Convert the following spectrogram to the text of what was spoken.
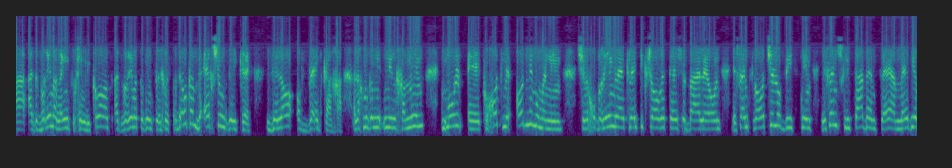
הדברים הרעים צריכים לקרות, הדברים הטובים צריך לסדר אותם, ואיכשהו זה יקרה. זה לא עובד ככה. אנחנו גם נלחמים מול אה, כוחות מאוד ממומנים שמחוברים לכלי תקשורת אה, של בעלי הון, יש להם צבאות של לוביסטים, יש להם שליטה באמצעי המדיה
